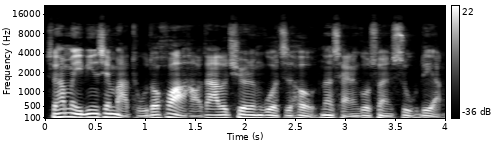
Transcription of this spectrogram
所以他们一定先把图都画好，大家都确认过之后，那才能够算数量。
